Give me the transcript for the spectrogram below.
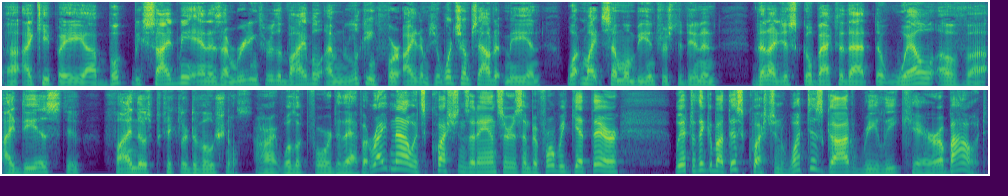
Uh, I keep a uh, book beside me, and as I'm reading through the Bible, I'm looking for items. You know, what jumps out at me, and what might someone be interested in, and then I just go back to that well of uh, ideas to find those particular devotionals. All right, we'll look forward to that. But right now, it's questions and answers, and before we get there, we have to think about this question What does God really care about?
